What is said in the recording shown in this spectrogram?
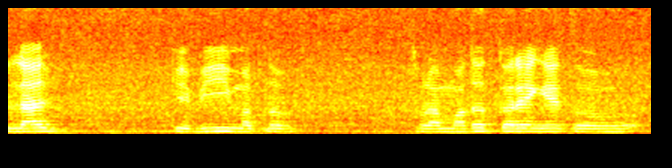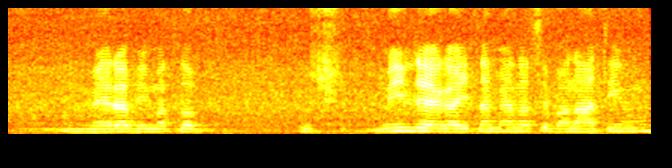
लाइव के भी मतलब थोड़ा मदद करेंगे तो मेरा भी मतलब कुछ मिल जाएगा, इतना मेहनत से बनाती हूँ।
